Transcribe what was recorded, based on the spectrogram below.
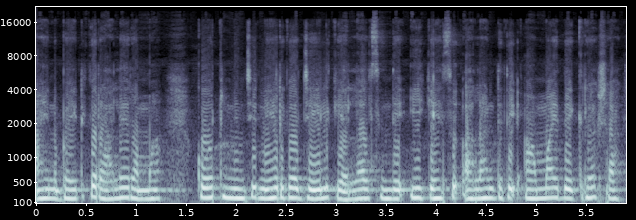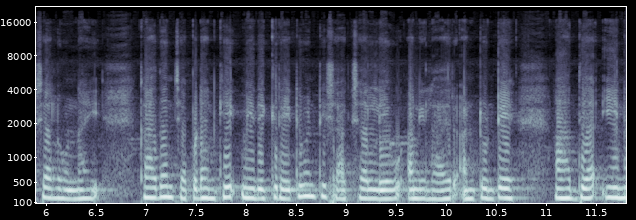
ఆయన బయటకు రాలేరమ్మా. కోర్టు నుంచి నేరుగా జైలుకి వెళ్ళాల్సిందే. ఈ కేసు అలాంటిది ఆ అమ్మాయి దగ్గర సాక్ష్యాలు ఉన్నాయి. కాదని చెప్పడానికి మీ దగ్గర ఎటువంటి సాక్ష్యాలు లేవు అని లాయర్ అంటుంటే ఆద్య ఈయన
